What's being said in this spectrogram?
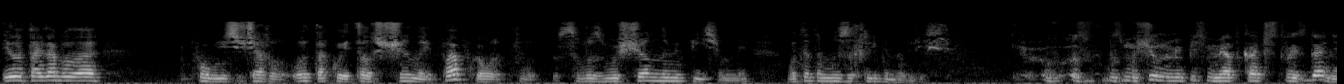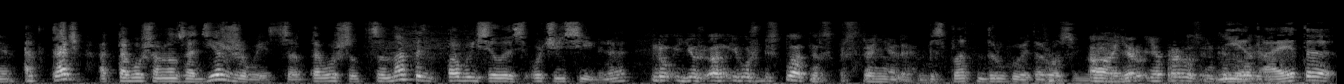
и вот тогда была, помню сейчас, вот такой толщины папка вот, с возмущенными письмами. Вот это мы захлебнулись возмущенными письмами от качества издания. От, каче... от того, что оно задерживается, от того, что цена повысилась очень сильно. Ну, ее, а, его же бесплатно распространяли. Бесплатно другое, это розовенькое. А, я, я про розовенькое Нет, говорил. а это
